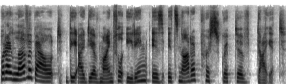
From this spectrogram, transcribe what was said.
What I love about the idea of mindful eating is it's not a prescriptive diet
